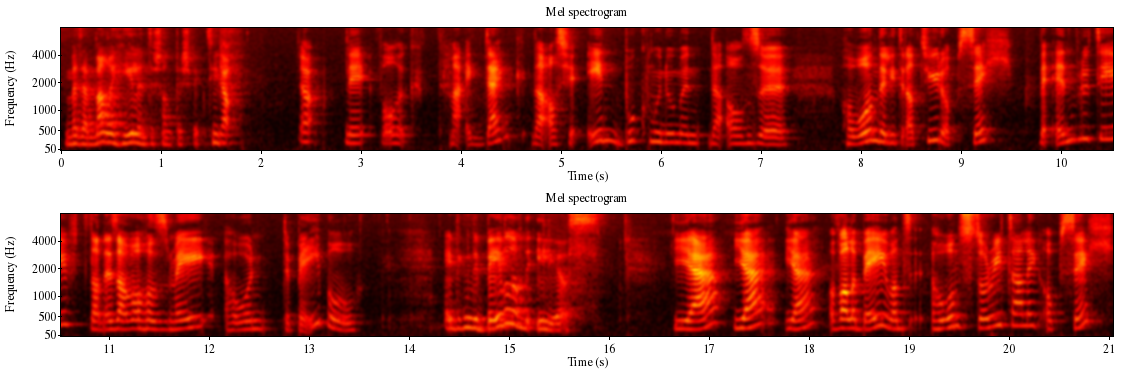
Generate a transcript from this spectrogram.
Maar ze hebben wel een heel interessant perspectief. Ja. Ja, nee, volg ik. Maar ik denk dat als je één boek moet noemen dat onze gewoon de literatuur op zich beïnvloed heeft, dan is dat volgens mij gewoon de Bijbel. Ik denk de Bijbel of de Ilias. Ja, ja, ja. Of allebei, want gewoon storytelling op zich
